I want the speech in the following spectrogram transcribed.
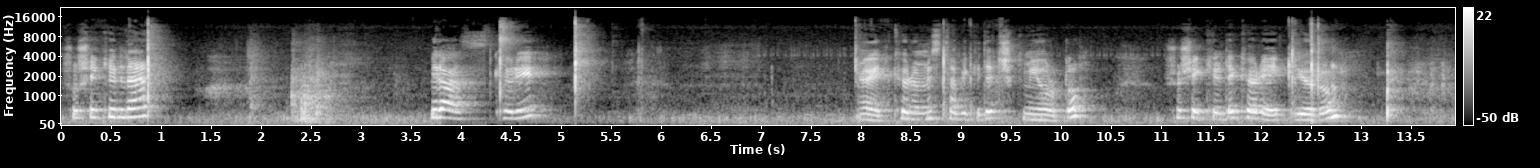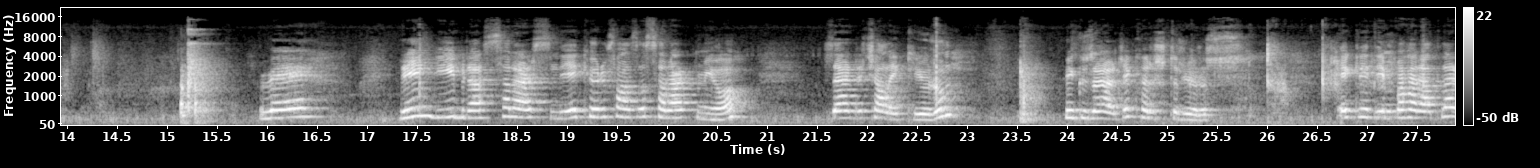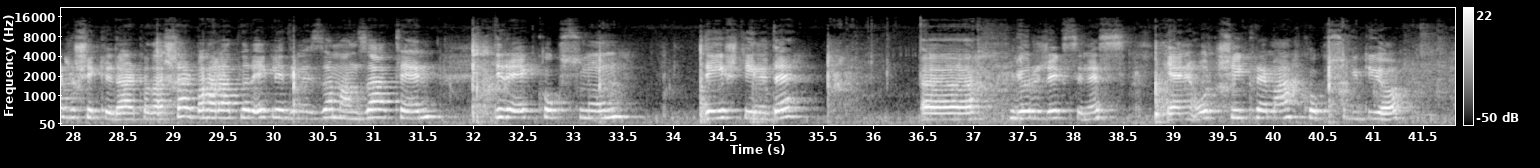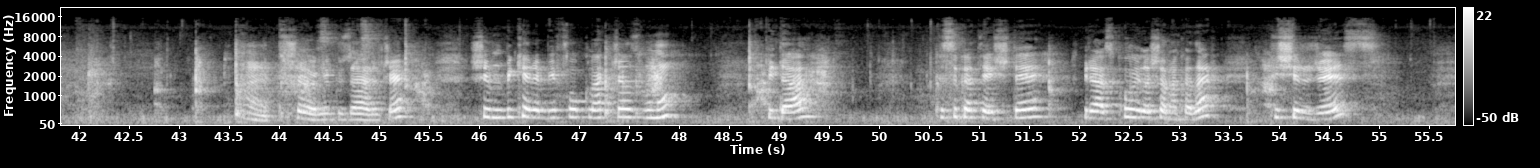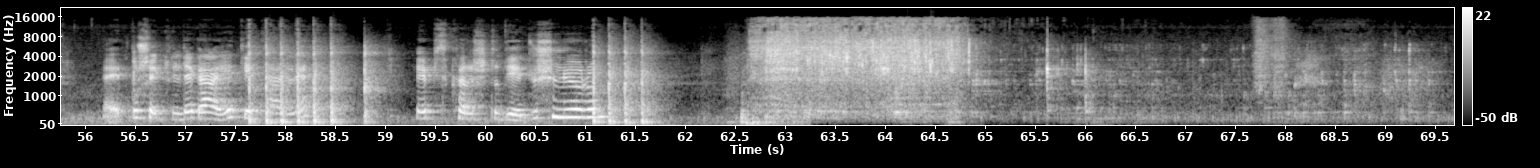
Şu şekilde. Biraz köri. Evet körümüz tabii ki de çıkmıyordu. Şu şekilde köri ekliyorum. Ve rengi biraz sararsın diye köri fazla sarartmıyor. Zerdeçal ekliyorum. Ve güzelce karıştırıyoruz. Eklediğim baharatlar bu şekilde arkadaşlar. Baharatları eklediğiniz zaman zaten direkt kokusunun değiştiğini de e, göreceksiniz. Yani o çiğ krema kokusu gidiyor. Evet şöyle güzelce. Şimdi bir kere bir foklatacağız bunu. Bir daha kısık ateşte biraz koyulaşana kadar pişireceğiz. Evet bu şekilde gayet yeterli. Hepsi karıştı diye düşünüyorum.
